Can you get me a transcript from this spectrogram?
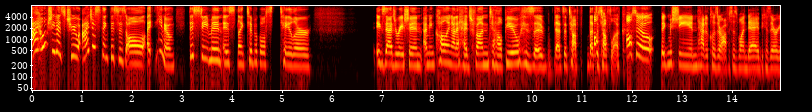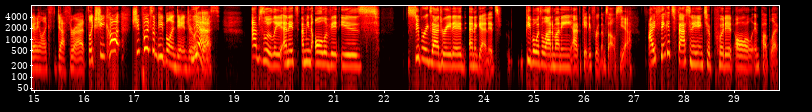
I hope she does true. I just think this is all, you know, this statement is like typical Taylor exaggeration. I mean, calling on a hedge fund to help you is a that's a tough that's Also- a tough look. Also, Big Machine had to close their offices one day because they were getting like death threats. Like she caught, she put some people in danger with Yeah. this. Absolutely. And it's I mean all of it is super exaggerated and again, it's people with a lot of money advocating for themselves. Yeah. I think it's fascinating to put it all in public.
